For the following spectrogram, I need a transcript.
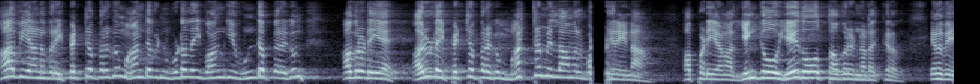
ஆவியானவரை பெற்ற பிறகும் ஆண்டவின் உடலை வாங்கி உண்ட பிறகும் அவருடைய அருளை பெற்ற பிறகும் மாற்றமில்லாமல் வாழ்கிறேனா? அப்படியானால் எங்கோ ஏதோ தவறு நடக்கிறது. எனவே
